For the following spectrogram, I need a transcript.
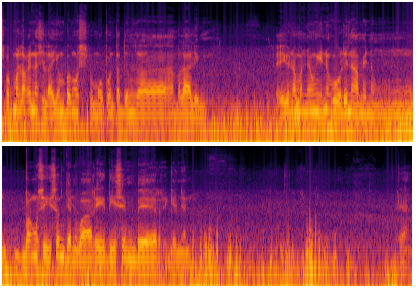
Tapos pag malaki na sila, yung bangus pumupunta doon sa malalim. Eh yun naman yung inuhuli namin nung bangus season, January, December, ganyan. Ayan.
